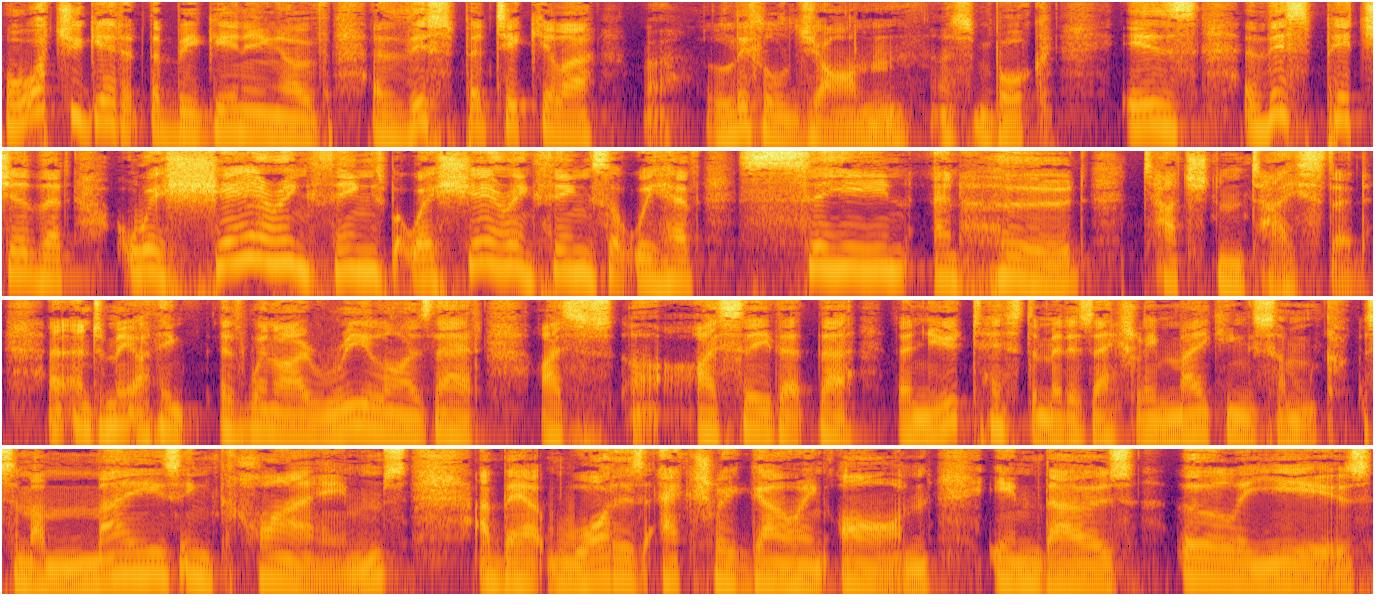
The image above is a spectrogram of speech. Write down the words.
What you get at the beginning of this particular Little John's book is this picture that we're sharing things, but we're sharing things that we have seen and heard, touched and tasted. And, and to me, I think as when I realise that, uh, I see that the, the New Testament is actually making some some amazing claims about what is actually going on in those early years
